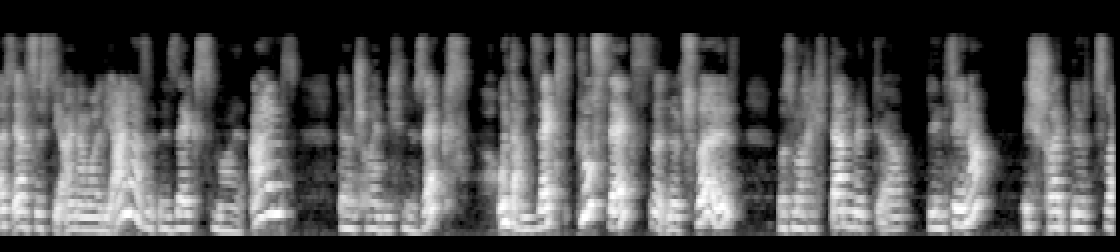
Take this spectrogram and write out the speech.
als erstes die Einer mal die Einer sind eine 6 mal 1 Dann schreibe ich eine 6. Und dann 6 plus 6 sind eine 12. Was mache ich dann mit der, den Zehner? Ich schreibe eine 2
